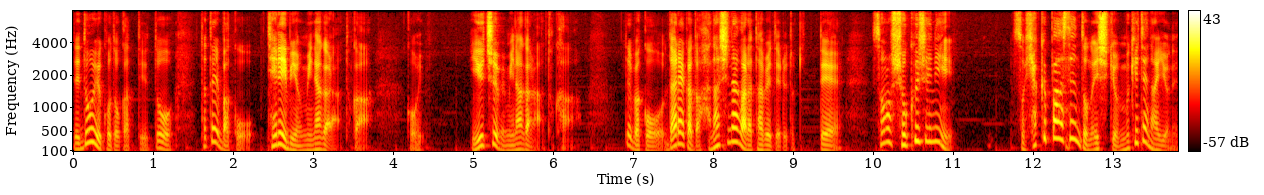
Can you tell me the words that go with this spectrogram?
でどういうことかっていうと例えばこうテレビを見ながらとかこう YouTube 見ながらとか例えばこう誰かと話しながら食べてる時ってその食事にそう100%の意識を向けてないよねっ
